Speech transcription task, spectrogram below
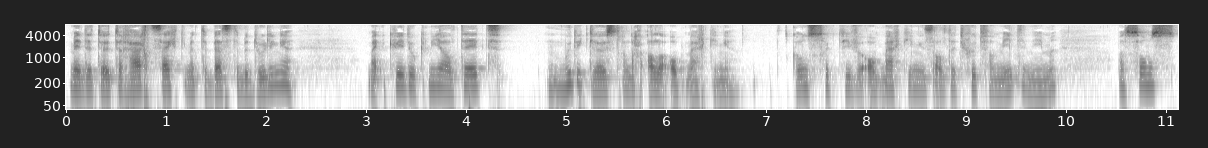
mij dit uiteraard zegt met de beste bedoelingen, maar ik weet ook niet altijd, moet ik luisteren naar alle opmerkingen. Constructieve opmerkingen is altijd goed van mee te nemen, maar soms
